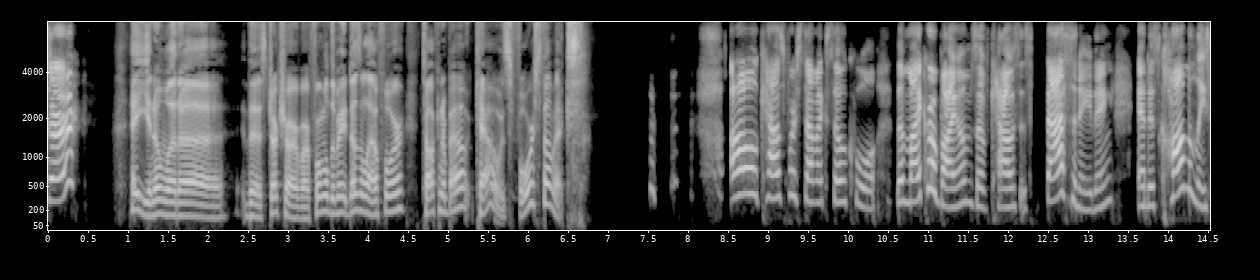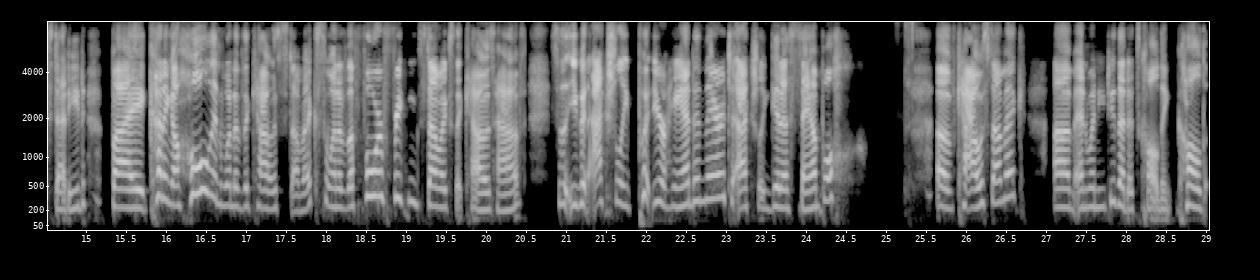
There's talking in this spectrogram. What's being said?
sir. Hey, you know what? Uh, the structure of our formal debate does allow for talking about cows, four stomachs. Oh, cows for stomach, so cool. The microbiomes of cows is fascinating and is commonly studied by cutting a hole in one of the cow's stomachs, one of the four freaking stomachs that cows have, so that you can actually put your hand in there to actually get a sample of cow stomach. Um, and when you do that, it's called called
